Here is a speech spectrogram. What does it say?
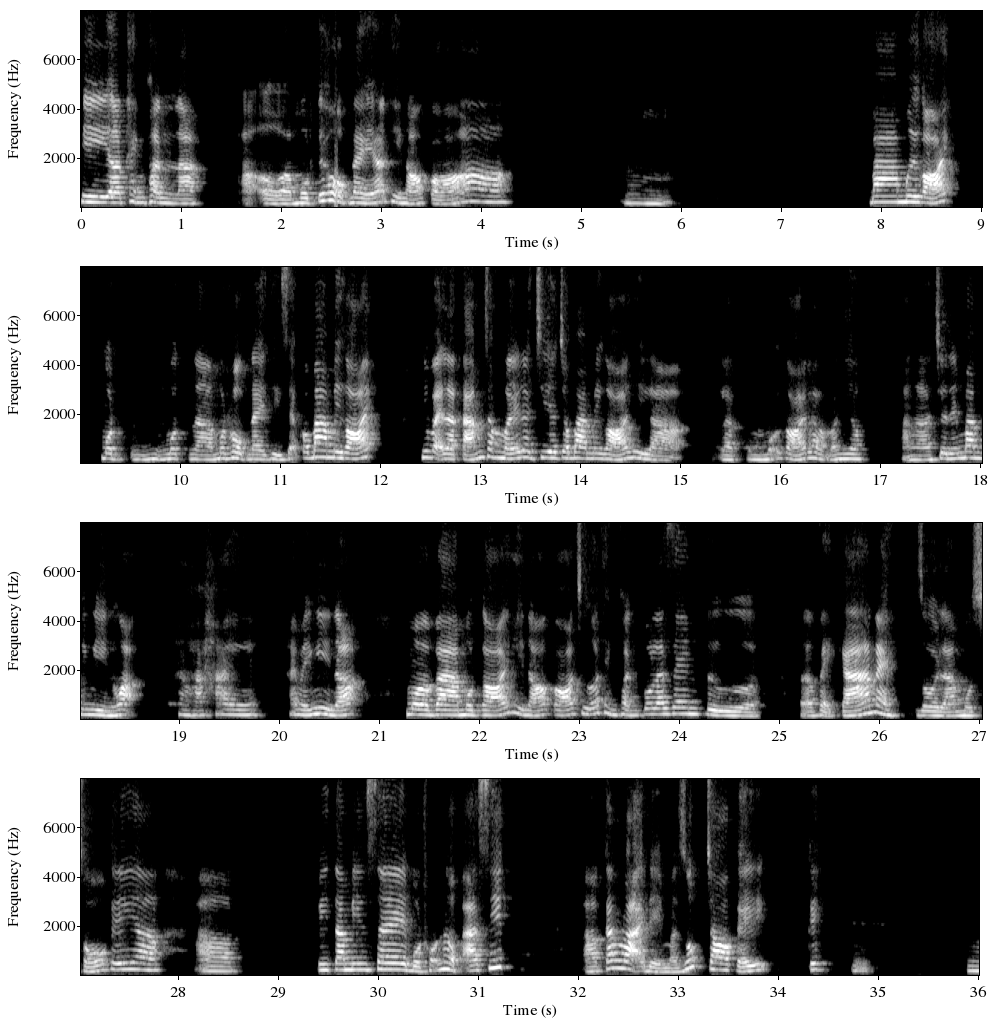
Thì à, thành phần là ờ, ở một cái hộp này á, thì nó có um, 30 gói. Một một một hộp này thì sẽ có 30 gói như vậy là 800 mấy là chia cho 30 gói thì là là mỗi gói là bao nhiêu? Khoảng à, chưa đến 30 nghìn đúng không ạ? Hai hai mấy nghìn đó. Và một gói thì nó có chứa thành phần collagen từ ờ, vảy cá này rồi là một số cái uh, uh, vitamin C bột hỗn hợp axit uh, các loại để mà giúp cho cái cái uh,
